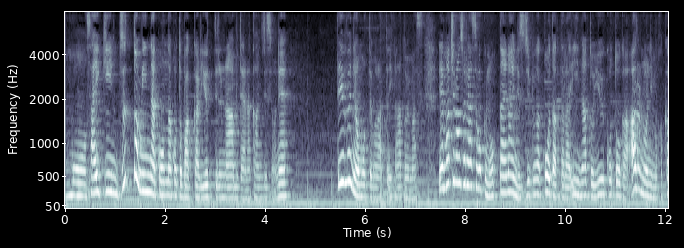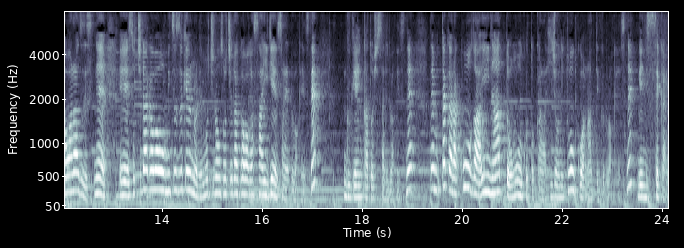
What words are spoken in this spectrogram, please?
もう最近ずっとみんなこんなことばっかり言ってるなみたいな感じですよね。っていうふうに思ってもらったらいいかなと思います。でもちろんそれはすごくもったいないんです。自分がこうだったらいいなということがあるのにもかかわらずですね、えー、そちら側を見続けるのにもちろんそちら側が再現されるわけですね。具現化としてされるわけですね。でだからこうがいいなと思うことから非常に遠くはなってくるわけですね。現実世界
